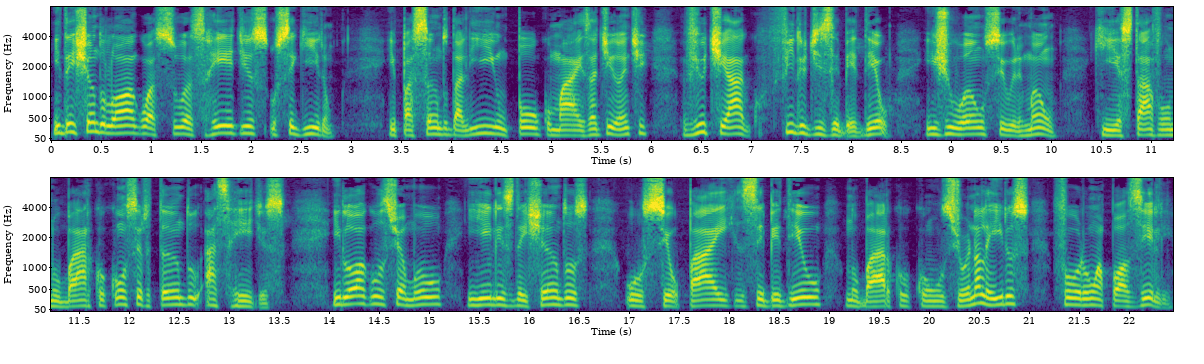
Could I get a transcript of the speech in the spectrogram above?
E deixando logo as suas redes, o seguiram e passando dali um pouco mais adiante, viu Tiago, filho de Zebedeu, e João, seu irmão, que estavam no barco consertando as redes. E logo os chamou, e eles, deixando o seu pai Zebedeu no barco com os jornaleiros, foram após ele.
